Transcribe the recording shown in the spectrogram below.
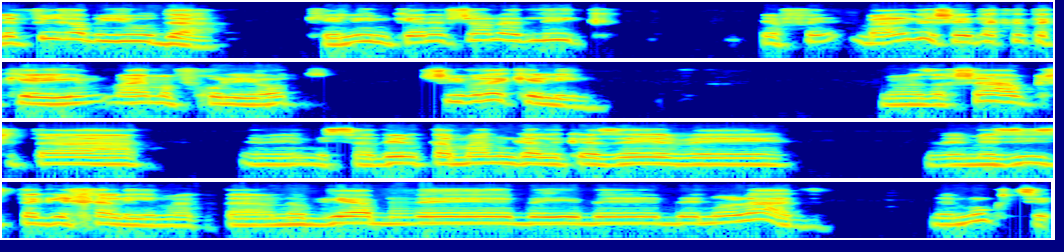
לפי רבי יהודה, כלים כן אפשר להדליק? יפה. ברגע שהדלקת את הכלים, מה הם הפכו להיות? שברי כלים. אז עכשיו, כשאתה מסדר את המנגל כזה ו... ומזיז את הגחלים, אתה נוגע בנולד, במוקצה.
